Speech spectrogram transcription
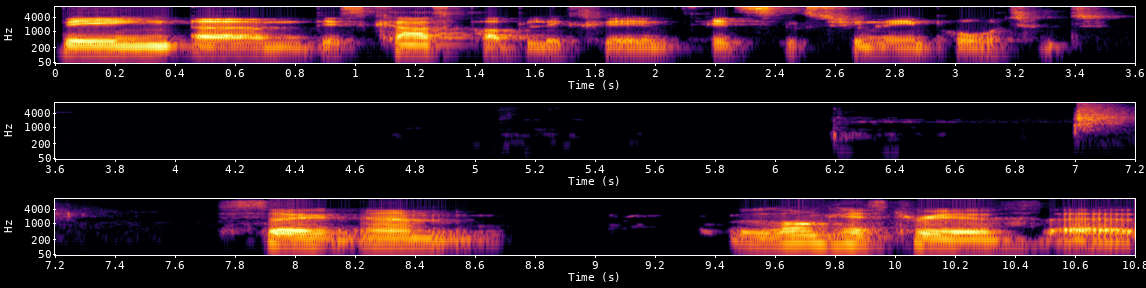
being um, discussed publicly, it's extremely important. So um, long history of, uh,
